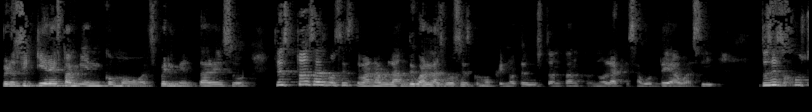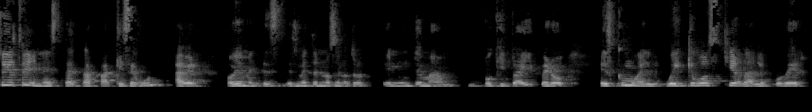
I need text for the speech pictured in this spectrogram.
pero si quieres también como experimentar eso. Entonces, todas esas voces te van hablando, igual las voces como que no te gustan tanto, ¿no? La que sabotea o así. Entonces, justo yo estoy en esta etapa que según, a ver, obviamente es, es meternos en otro, en un tema un poquito ahí, pero es como el, güey, ¿qué voz quiero darle poder?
